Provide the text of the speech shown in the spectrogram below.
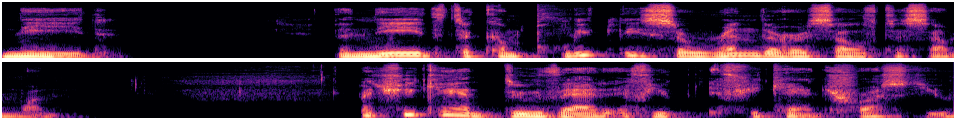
need the need to completely surrender herself to someone. But she can't do that if you if she can't trust you.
